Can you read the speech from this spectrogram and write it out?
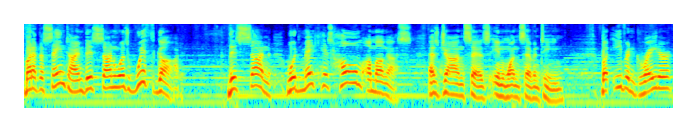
but at the same time, this Son was with God. This Son would make his home among us, as John says in 117. But even greater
